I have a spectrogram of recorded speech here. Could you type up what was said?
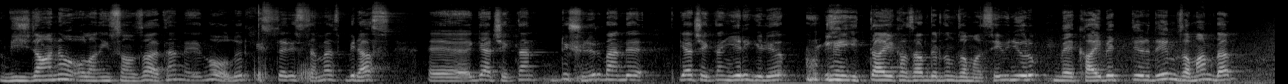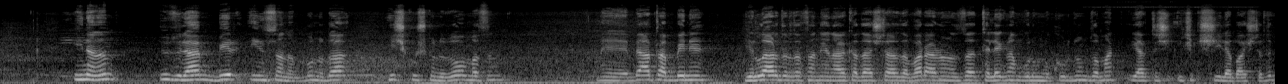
vicdanı olan insan zaten e, ne olur ister istemez biraz e, gerçekten düşünür. Ben de gerçekten yeri geliyor iddiayı kazandırdığım zaman seviniyorum ve kaybettirdiğim zaman da inanın üzülen bir insanım. Bunu da hiç kuşkunuz olmasın. Ee, zaten beni yıllardır da tanıyan arkadaşlar da var. Aranızda Telegram grubunu kurduğum zaman yaklaşık iki kişiyle başladık.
